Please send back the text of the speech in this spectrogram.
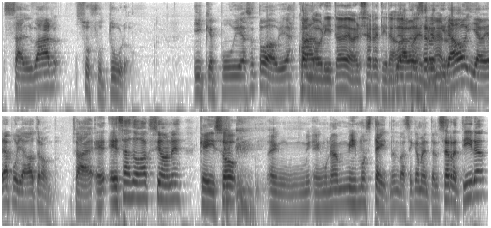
salvar su futuro y que pudiese todavía estar cuando ahorita de haberse retirado de haberse retirado y haber apoyado a Trump. O sea, e- esas dos acciones que hizo en, en un mismo statement, básicamente, él se retira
